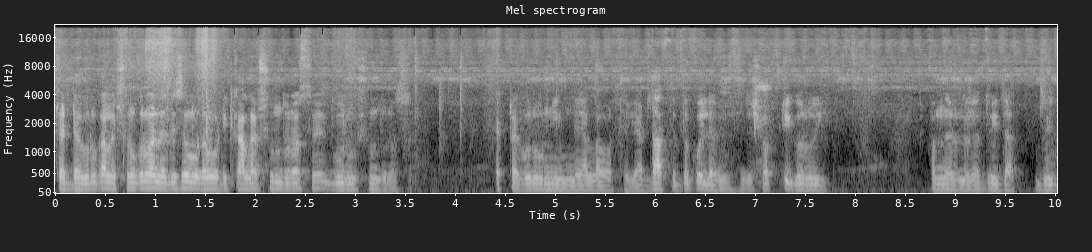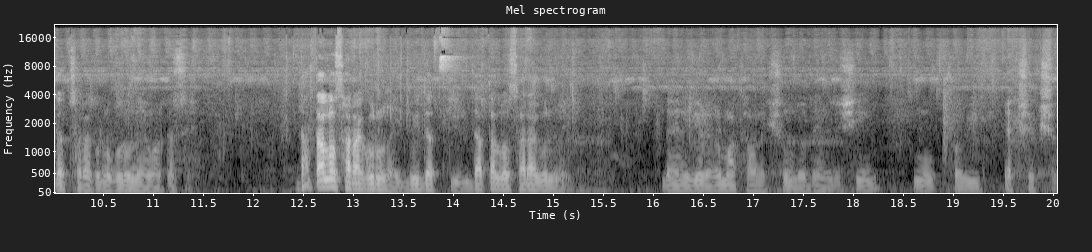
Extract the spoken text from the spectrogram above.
চারটা গরু কালেকশন করবার না দিছে, মোটামুটি কালার সুন্দর আছে, গরু সুন্দর আছে। একটা গরু নিম্নে আল্লাহ আর দাঁতে তো কইলামই যে সবটি গরুই আপনার লোক দুই দাঁত দুই দাঁত ছাড়া কোনো গরু নেই আমার কাছে। দাঁতালো ছাড়া গরু নাই, দুই দাঁত কি? দাঁতালো ছাড়া গরু নাই। দেখেন যে মাথা অনেক সুন্দর, দেখেন যে শিং, মুখ সবই একশো একশো।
